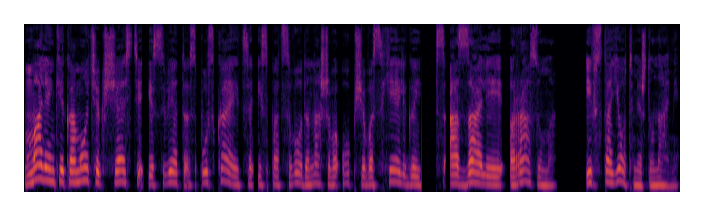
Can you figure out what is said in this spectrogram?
Маленький комочек счастья и света спускается из-под свода нашего общего с Хельгой, с Азалией разума и встает между нами.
